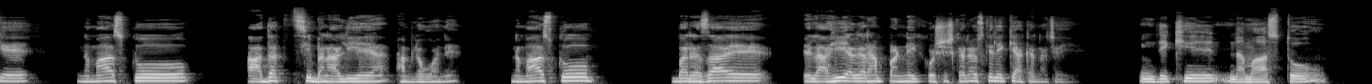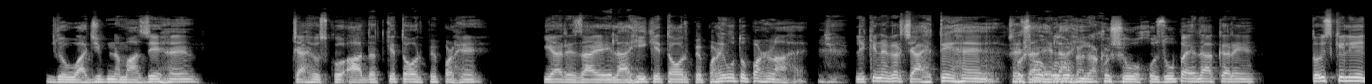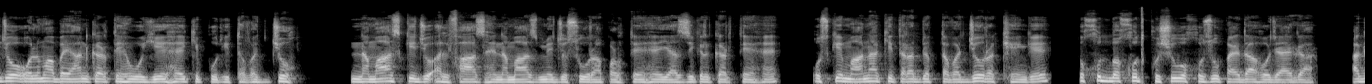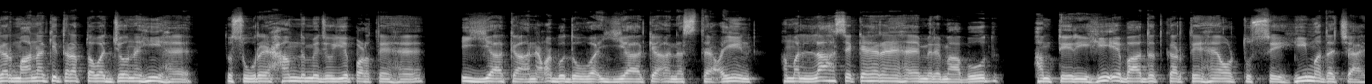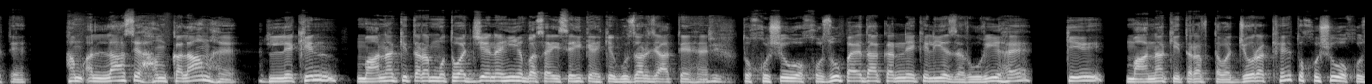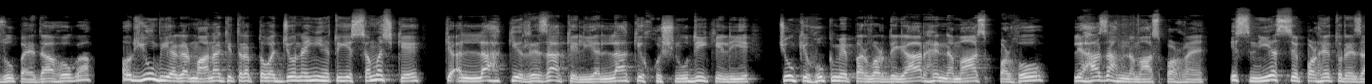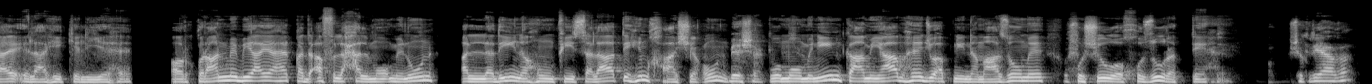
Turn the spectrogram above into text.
कि नमाज़ को आदत सी बना ली है हम लोगों ने। नमाज़ को बरज़ाए इलाही अगर हम पढ़ने की कोशिश करें उसके लिए क्या करना चाहिए? देखिए नमाज़ तो जो वाजिब नमाजें हैं चाहे उसको आदत के तौर पे पढ़ें या रज़ा इलाही के तौर पे पढ़ें वो तो पढ़ना है। लेकिन अगर चाहते हैं रज़ा इलाही खुश व खुजू पैदा करें तो इसके लिए जो बयान करते हैं वो ये है कि पूरी तवज्जो, नमाज़ की जो अल्फाज हैं, नमाज़ में जो सूरा पढ़ते हैं या ज़िक्र करते हैं, उसके माना की तरफ़ जब तवज्जो रखेंगे तो ख़ुद ब खुद खुशू व खुजू पैदा हो जाएगा। अगर माना की तरफ़ तवज्जो नहीं है तो सूर हमद में जो ये पढ़ते हैं या क्या अनबद व या क्या अनस्तीन हम अल्लाह से कह रहे हैं, मेरे मबूद, हम तेरी ही इबादत करते हैं और तुझसे ही मदद चाहते हैं। हम अल्लाह से हम कलाम हैं लेकिन माना की तरफ़ मुतवजह नहीं है बस ऐसे ही कह के गुजर जाते हैं। तो खुशी व खुजू पैदा करने के लिए ज़रूरी है कि माना की तरफ़ तवज्जो रखें तो खुशी व खुजू पैदा होगा। और यूँ भी अगर माना की तरफ़ तवज्जो नहीं है तो ये समझ के कि अल्लाह की रज़ा के लिए अल्लाह की खुशनुदी के लिए चूँकि हुक्म परवरदिगार है नमाज़ पढ़ो लिहाजा हम नमाज़ पढ़ रहे हैं। इस नीयत से पढ़ें तो रज़ाए इलाही के लिए है। और कुरान में भी आया है कद अफलहलमोमिन अल्लदीन हम फ़ी सलातम खाशन बेशक वो मोमिन कामयाब हैं जो अपनी नमाज़ों में खुशू व खजू रखते हैं। शुक्रिया आगा।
